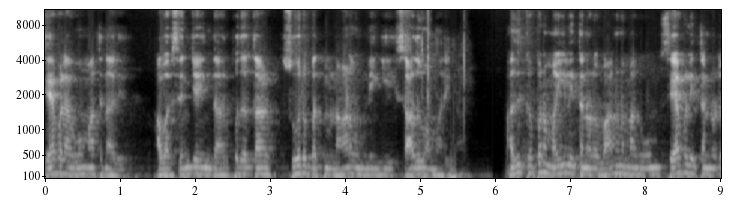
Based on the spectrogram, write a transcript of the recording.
சேவலாகவும் மாற்றினாரு அவர் செஞ்ச இந்த அற்புதத்தால் சூரபத்மன் ஆணவம் நீங்கி சாதுவா மாறினான் அதுக்கப்புறம் மயிலை தன்னோட வாகனமாகவும் சேவலை தன்னோட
